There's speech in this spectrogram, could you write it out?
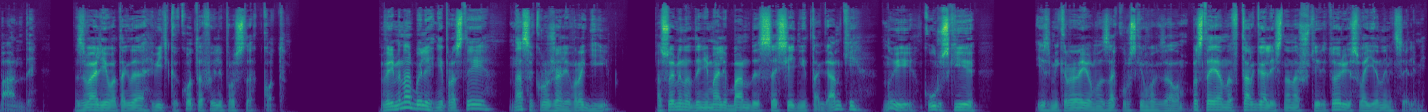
банды. Звали его тогда Витька Котов или просто Кот. Времена были непростые, нас окружали враги, особенно донимали банды с соседней Таганки, ну и курские из микрорайона за Курским вокзалом, постоянно вторгались на нашу территорию с военными целями.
